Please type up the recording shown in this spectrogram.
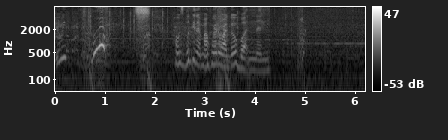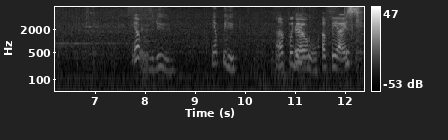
Do we? Woo! I was looking at my where do I go button and Yep, there was a dude. Yep, we do. up we very go. cool. Up the ice. Just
